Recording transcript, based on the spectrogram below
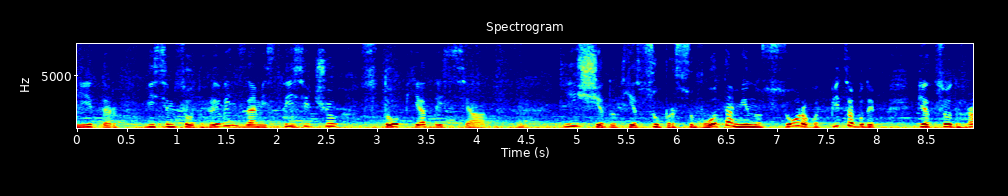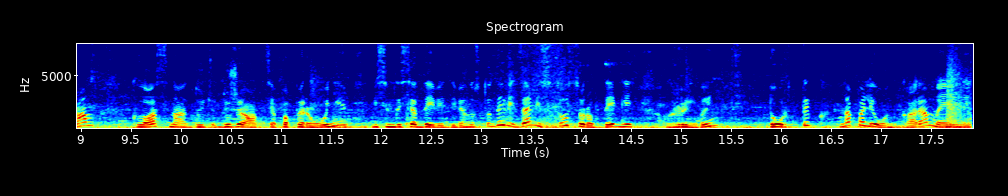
літр, 800 гривень замість 1150. І ще тут є супер субота, мінус 40, от піца буде 500 грам, класна, дуже акція. Папероні 89,99 замість 149 гривень. Тортик Наполеон карамельний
